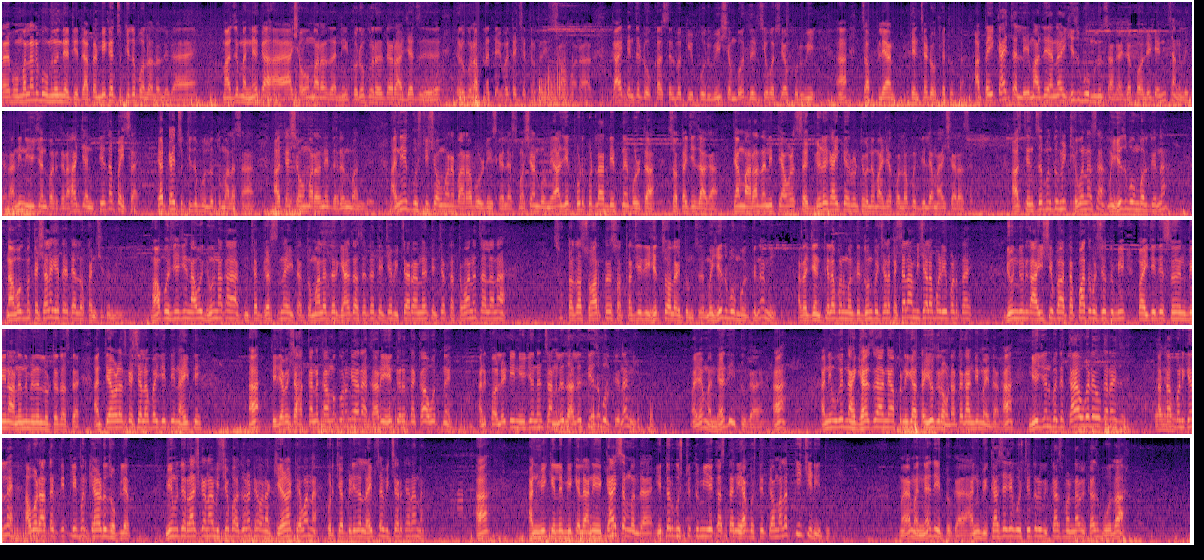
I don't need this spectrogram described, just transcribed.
अरे बोंबलणारे बोंबलून देतात. आता मी काय चुकीचं बोलायला लागलो काय? माझं म्हणणं काय? शाहू महाराजांनी खरोखर त्या राजाचं खरोखर आपलं दैवत आहे छत्रपती शाहू महाराज. काय त्यांचं डोकं असेल बघ की पूर्वी शंभर दीडशे वर्षापूर्वी चा प्लॅन त्यांच्या डोक्यात होता. आता ही काय चाललंय? माझं यांना हीच बोंबलून सांगायचं क्वालिटी आणि चांगलं करा आणि नियोजन पर करा. हा जनतेचा पैसा आहे. यात काय चुकीचं बोललो तुम्हाला सांग. आज त्या शाहू महाराजांनी धरण बांधले. अनेक गोष्टी शाहू महाराज बारा बोर्डिंग्स केल्या. स्मशानभूमी. आज एक फूट कुठला देत नाही बोलटा स्वतःची जागा. त्या महाराजांनी त्यावेळेस सगळं काही करून ठेवलं माझ्या कोल्हापूर जिल्ह्या माझ्या शहरासाठी. आज त्यांचं पण तुम्ही ठेवून असा मग हेच बोंबलतोय ना. नावं मग कशाला घेताय त्या लोकांची तुम्ही? महापुरुषाची नावं घेऊ नका. तुमच्यात गट्स नाही. तर तुम्हाला जर घ्यायचं असेल तर त्यांच्या विचारानं त्यांच्या तत्वानं चाला ना. स्वतःचा स्वार्थ स्वतःची हेच चालू आहे तुमचं. मग हेच बोंब बोलतोय ना मी. आता जनतेला पण म्हणते दोन पैशाला कशाला आमिषाला बळी पडताय? देऊन देऊन का आयुष्य आता पाच वर्ष तुम्ही पाहिजे ते सण बिन आनंद मिळून लुटत असताय. आणि त्यावेळेस कशाला पाहिजे ते नाही ते? हां? त्याच्यापेक्षा हक्कानं कामं करून घ्या ना. खरं हे करत नाही का होत नाही? आणि क्वालिटी नियोजन चांगलं झालं तेच बोलते ना मी. माझ्या म्हणण्यात येतो काय हां? आणि उघड नाही घ्यायचं आणि आपण घ्या. आता यो ग्राउंड आता गांधी मैदान. हां? नियोजनबद्दल काय उघड आहे हो करायचं? आता आपण केलं नाही. आवड आता तिथली पण खेळाडू झोपल्यात. मी म्हणते राजकारणा विषय बाजूला ठेवा ना खेळात ठेवा ना. पुढच्या पिढीचा लाईफचा विचार करा ना. हां? आणि मी केलं मी केलं. आणि काय संबंध आहे? इतर गोष्टी तुम्ही एक असताना ह्या गोष्टीत का मला ती चिड येत? होती माझ्या म्हणण्यात येतो काय आणि विकासाच्या गोष्टी तर विकास म्हणणा विकास बोला.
